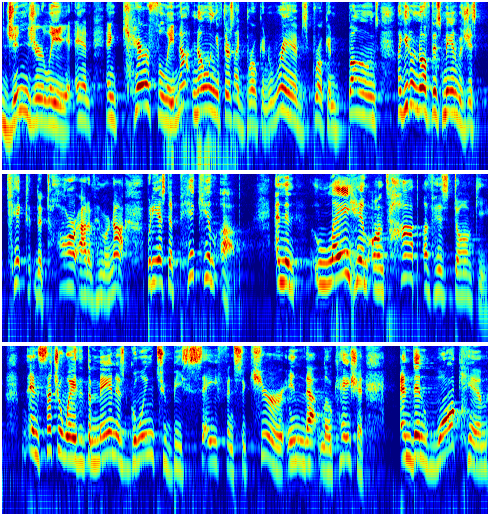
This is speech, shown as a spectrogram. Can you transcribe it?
gingerly and, and carefully, not knowing if there's like broken ribs, broken bones. Like you don't know if this man was just kicked the tar out of him or not. But he has to pick him up and then lay him on top of his donkey in such a way that the man is going to be safe and secure in that location. And then walk him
